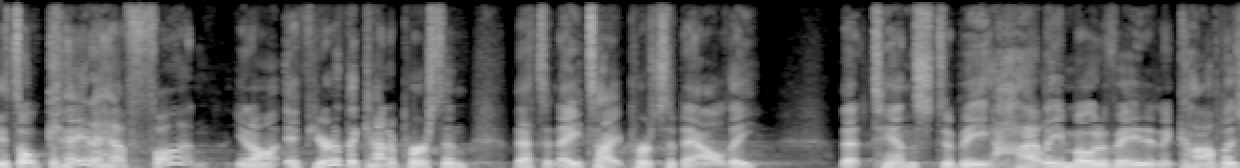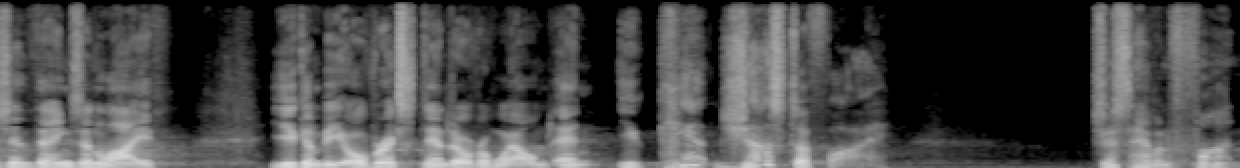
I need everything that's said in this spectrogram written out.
It's okay to have fun. You know, if you're the kind of person that's an A type personality that tends to be highly motivated and accomplishing things in life, you can be overextended, overwhelmed, and you can't justify just having fun.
